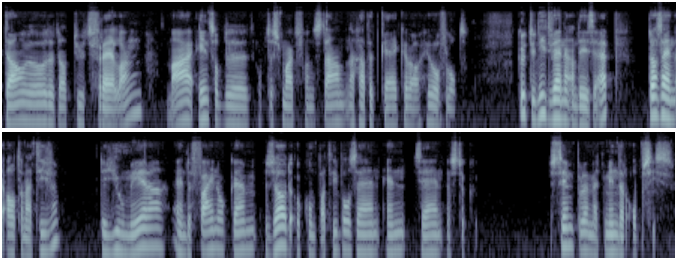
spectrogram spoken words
downloaden dat duurt vrij lang, maar eens op de, op de smartphone staan, dan gaat het kijken wel heel vlot. Kunt u niet wennen aan deze app, dan zijn de alternatieven. De Umera en de Final Cam zouden ook compatibel zijn en zijn een stuk simpeler met minder opties.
